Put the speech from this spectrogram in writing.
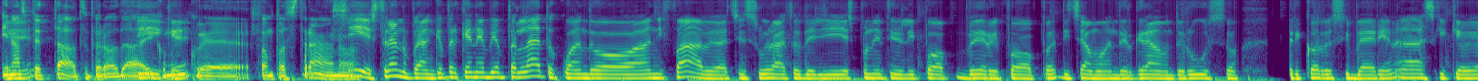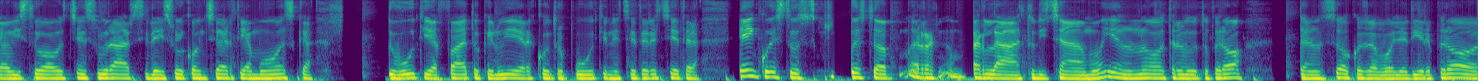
Inaspettato però, dai, Sì, che- comunque fa un po' strano. Sì, è strano anche perché ne abbiamo parlato quando anni fa aveva censurato degli esponenti dell'hip hop, vero hip hop, diciamo underground russo. Ricordo Siberian Husky che aveva visto censurarsi dei suoi concerti a Mosca dovuti al fatto che lui era contro Putin, eccetera, eccetera. E in questo, questo ha ra- parlato, diciamo, io non ho tradotto, però cioè, non so cosa voglia dire, però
